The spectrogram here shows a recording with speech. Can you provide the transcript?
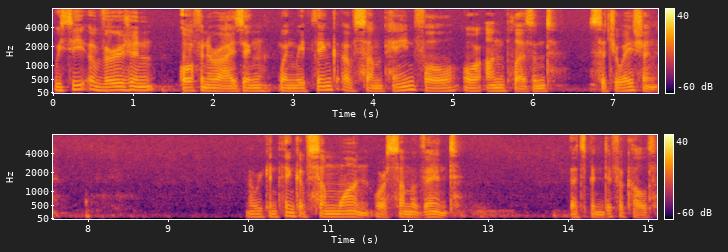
We see aversion often arising when we think of some painful or unpleasant situation. Now we can think of someone or some event that's been difficult,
